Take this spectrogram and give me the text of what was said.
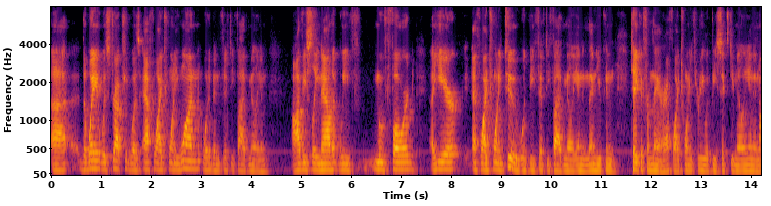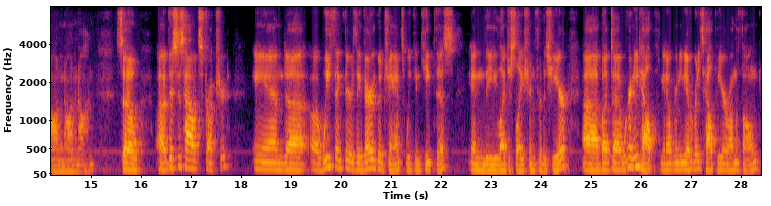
uh, the way it was structured was FY21 would have been 55 million. Obviously, now that we've moved forward a year, FY22 would be 55 million, and then you can take it from there. FY23 would be 60 million, and on and on and on. So uh, this is how it's structured. And uh, uh, we think there is a very good chance we can keep this in the legislation for this year. Uh, but uh, we're going to need help. You know, we're going to need everybody's help here on the phone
